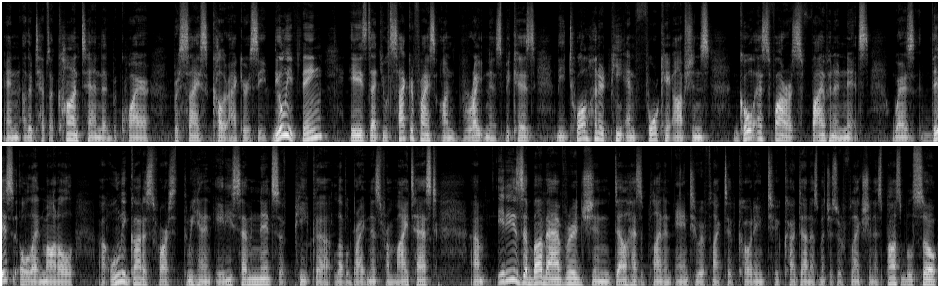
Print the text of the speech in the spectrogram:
and other types of content that require precise color accuracy. The only thing is that you'll sacrifice on brightness because the 1200p and 4K options go as far as 500 nits, whereas this OLED model uh, only got as far as 387 nits of peak uh, level brightness from my test. Um, it is above average and Dell has applied an anti-reflective coating to cut down as much as reflection as possible, so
